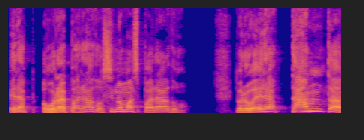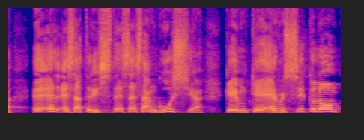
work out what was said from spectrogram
Era orar parado, así nomás parado. Pero era tanta e- e- esa tristeza, esa angustia, que, que el versículo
